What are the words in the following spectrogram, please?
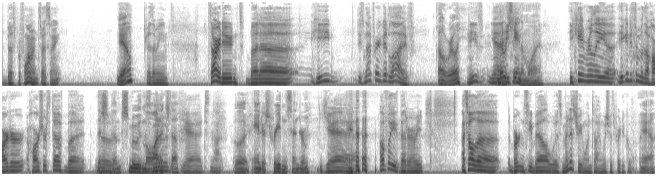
best performance, I think. yeah. Because I mean, sorry, dude, but uh, he is not very good live. Oh, really? He's yeah, Never he seen them live. He can't really. Uh, he can do some of the harder, harsher stuff, but This the, the smooth the melodic smooth- stuff. Yeah, it's not. Ugh, Anders Fridén syndrome. Yeah, hopefully he's better. I mean, I saw the Burton C. Bell was Ministry one time, which was pretty cool. Yeah,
